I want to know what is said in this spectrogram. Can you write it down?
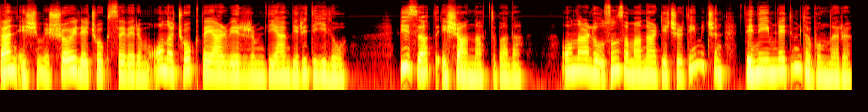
Ben eşimi şöyle çok severim, ona çok değer veririm diyen biri değil o. Bizzat eşi anlattı bana.'' Onlarla uzun zamanlar geçirdiğim için deneyimledim de bunları.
